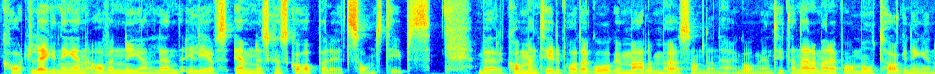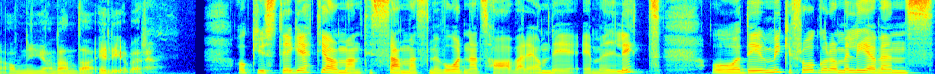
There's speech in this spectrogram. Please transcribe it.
Kartläggningen av en nyanländ elevs ämneskunskaper är ett sådant tips. Välkommen till Pedagog Malmö som den här gången tittar närmare på mottagningen av nyanlända elever. Och just steg ett gör man tillsammans med vårdnadshavare om det är möjligt. Och det är mycket frågor om elevens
